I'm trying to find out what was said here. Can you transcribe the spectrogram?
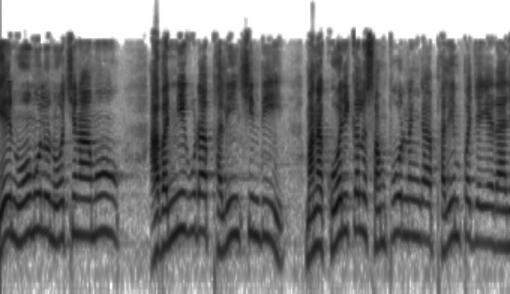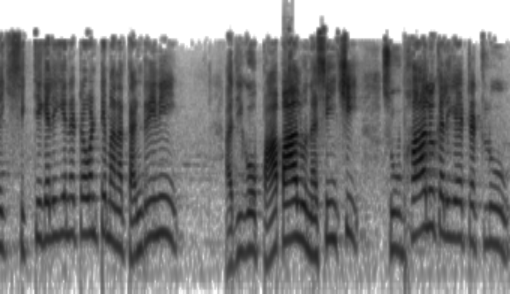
ఏ నోములు నోచినామో అవన్నీ కూడా ఫలించింది మన కోరికలు సంపూర్ణంగా ఫలింపజేయడానికి శక్తి కలిగినటువంటి మన తండ్రిని అదిగో పాపాలు నశించి శుభాలు కలిగేటట్లు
